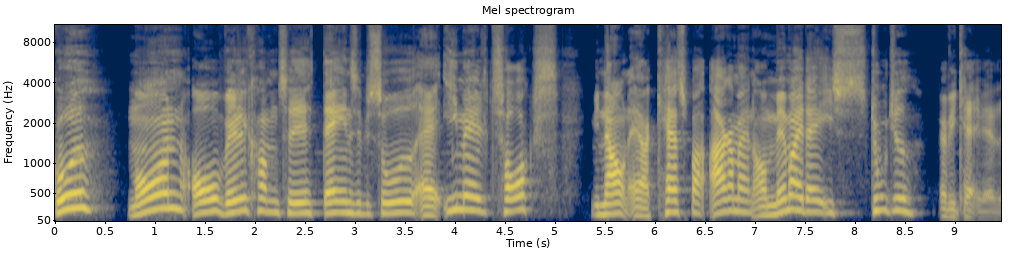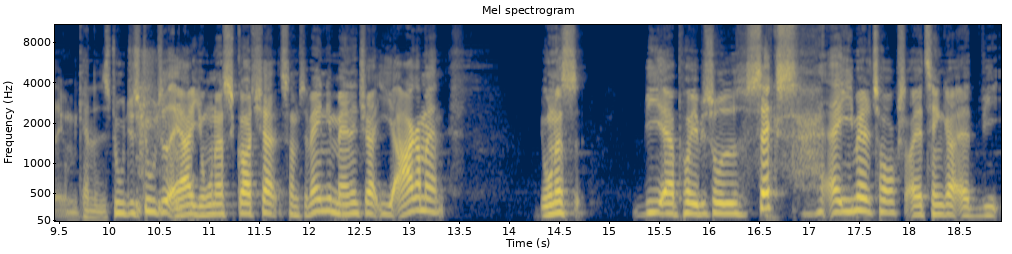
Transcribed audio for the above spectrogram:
God morgen og velkommen til dagens episode af Email Talks. Mit navn er Kasper Ackermann, og med mig i dag i studiet, hvad vi kan, jeg ved ikke, om vi kalder det studie, studiet er Jonas Gottschall, som sædvanlig manager i Ackermann. Jonas, vi er på episode 6 af Email Talks, og jeg tænker, at vi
